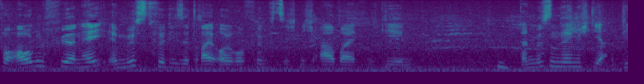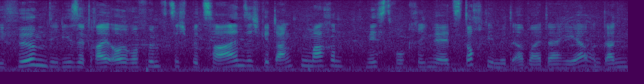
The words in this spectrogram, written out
vor Augen führen, hey, ihr müsst für diese 3,50 Euro nicht arbeiten gehen. Dann müssen nämlich die, die Firmen, die diese 3,50 Euro bezahlen, sich Gedanken machen, Mist, wo kriegen wir jetzt doch die Mitarbeiter her? Und dann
